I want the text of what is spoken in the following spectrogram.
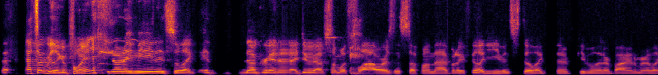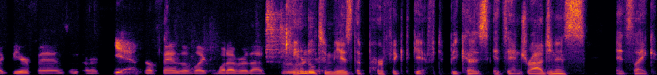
That's a really good point. you know what I mean? And so like it now granted I do have some with flowers and stuff on that, but I feel like even still like the people that are buying them are like beer fans and or yeah. you know, fans of like whatever that Candle is. to me is the perfect gift because it's androgynous. It's like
